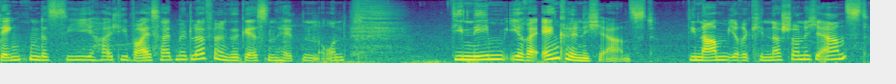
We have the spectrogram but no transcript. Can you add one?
denken, dass sie halt die Weisheit mit Löffeln gegessen hätten. Und die nehmen ihre Enkel nicht ernst. Die nahmen ihre Kinder schon nicht ernst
